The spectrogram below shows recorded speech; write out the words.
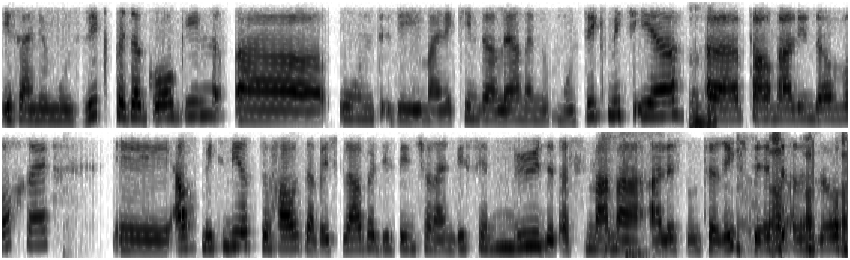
ist eine Musikpädagogin äh, und die meine Kinder lernen Musik mit ihr äh, paar Mal in der Woche. Äh, auch mit mir zu Hause, aber ich glaube, die sind schon ein bisschen müde, dass Mama alles unterrichtet. Also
